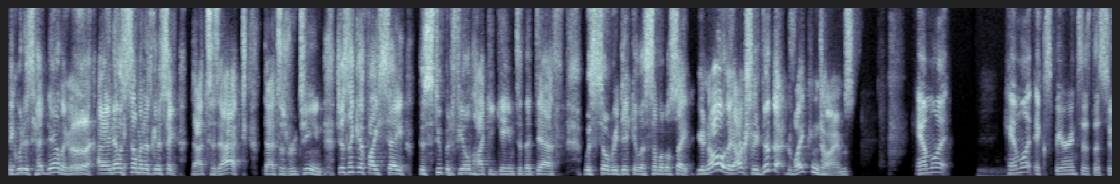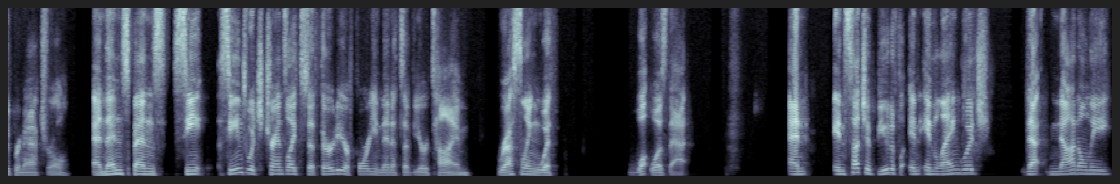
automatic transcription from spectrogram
like with his head down, like, Ugh. and I know someone is going to say that's his act, that's his routine. Just like if I say the stupid field hockey game to the death was so ridiculous, someone will say, you know, they actually did that in Viking times. Hamlet, Hamlet experiences the supernatural and then spends scene, scenes which translates to 30 or 40 minutes of your time wrestling with what was that? And in such a beautiful in, in language that not only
